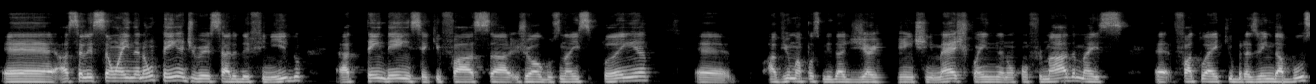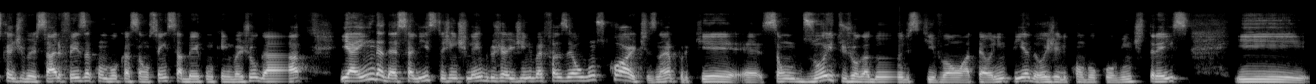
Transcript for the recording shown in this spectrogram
É, a seleção ainda não tem adversário definido, a tendência é que faça jogos na Espanha. É, havia uma possibilidade de Argentina e México ainda não confirmada, mas é, fato é que o Brasil ainda busca adversário, fez a convocação sem saber com quem vai jogar, e ainda dessa lista, a gente lembra, o Jardine vai fazer alguns cortes, né? Porque é, são 18 jogadores que vão até a Olimpíada, hoje ele convocou 23, e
